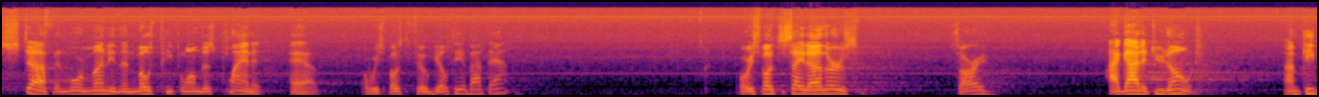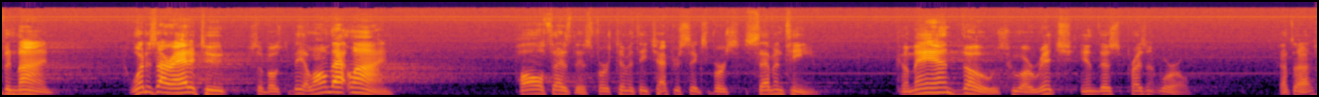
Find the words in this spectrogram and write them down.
stuff and more money than most people on this planet have. Are we supposed to feel guilty about that? Are we supposed to say to others, sorry, I got it, you don't? I'm keeping mine. What is our attitude supposed to be? Along that line, Paul says this, 1 Timothy chapter 6, verse 17. Command those who are rich in this present world, that's us,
